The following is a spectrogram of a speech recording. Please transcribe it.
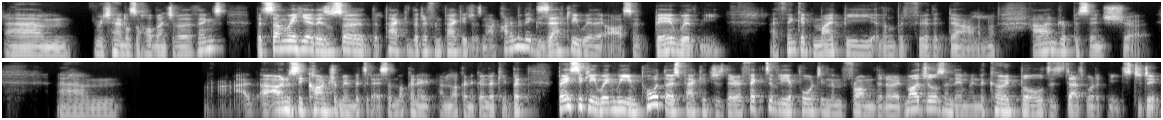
Um, which handles a whole bunch of other things. But somewhere here, there's also the pack, the different packages. Now I can't remember exactly where they are, so bear with me. I think it might be a little bit further down. I'm not 100% sure. Um, I, I, honestly can't remember today, so I'm not going to I'm not going to go looking. But basically, when we import those packages, they're effectively importing them from the node modules, and then when the code builds, it does what it needs to do.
